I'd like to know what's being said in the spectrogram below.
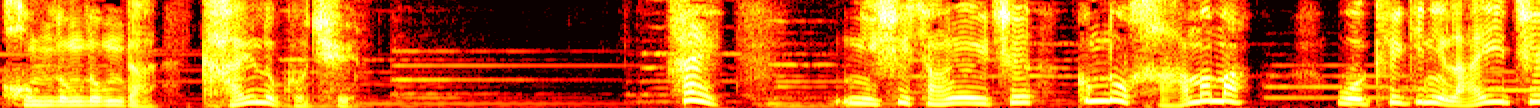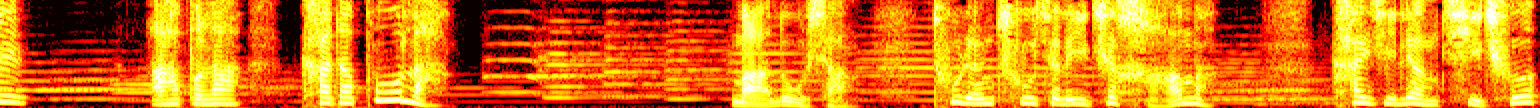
轰隆隆的开了过去。嘿，你是想要一只公鹿蛤蟆吗？我可以给你来一只，阿布拉卡达布拉。马路上突然出现了一只蛤蟆。开着一辆汽车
